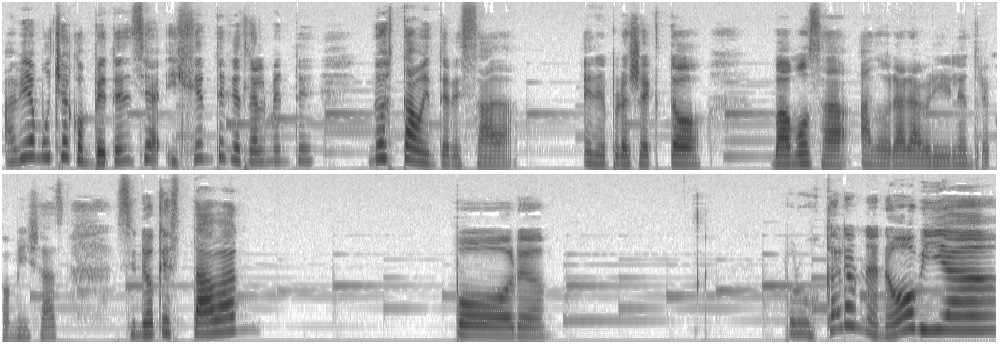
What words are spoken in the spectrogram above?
había mucha competencia y gente que realmente no estaba interesada en el proyecto vamos a adorar a Abril, entre comillas, sino que estaban por por buscar a una novia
